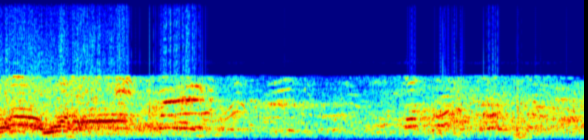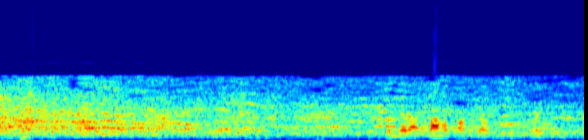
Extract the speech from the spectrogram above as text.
Go on. Sandara, sama on.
